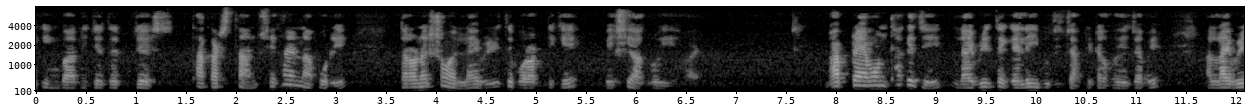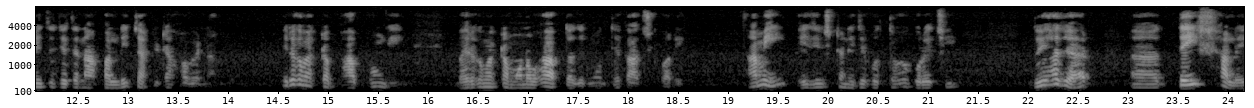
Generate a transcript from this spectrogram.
কিংবা নিজেদের যে থাকার স্থান সেখানে না পড়ে তারা অনেক সময় লাইব্রেরিতে পড়ার দিকে বেশি আগ্রহী হয়। ভাবটা এমন থাকে যে লাইব্রেরিতে গেলেই বুঝি চাকরিটা হয়ে যাবে আর লাইব্রেরিতে যেতে না পারলেই চাকরিটা হবে না। এরকম একটা ভাবভঙ্গি বা এরকম একটা মনোভাব তাদের মধ্যে কাজ করে। আমি এই জিনিসটা নিজে প্রত্যক্ষ করেছি। দুই তেইশ সালে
